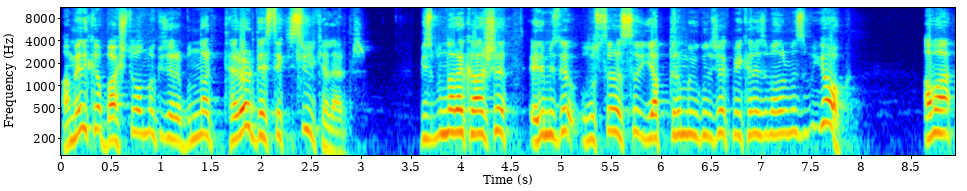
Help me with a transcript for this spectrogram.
Amerika başta olmak üzere bunlar terör destekçisi ülkelerdir. Biz bunlara karşı elimizde uluslararası yaptırım uygulayacak mekanizmalarımız yok. Ama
